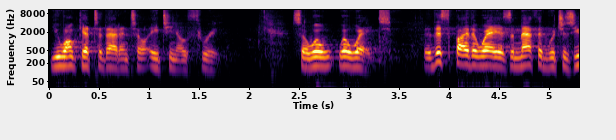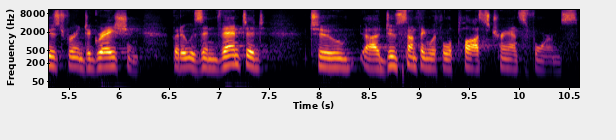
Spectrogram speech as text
you won't get to that until 1803. So we'll, we'll wait. This, by the way, is a method which is used for integration, but it was invented to uh, do something with Laplace transforms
